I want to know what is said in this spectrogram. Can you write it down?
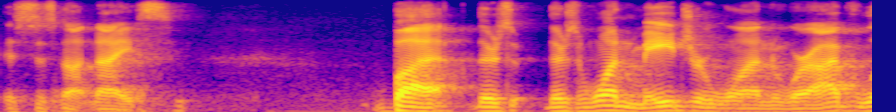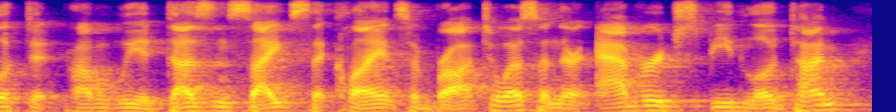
it's just not nice. But there's there's one major one where I've looked at probably a dozen sites that clients have brought to us, and their average speed load time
